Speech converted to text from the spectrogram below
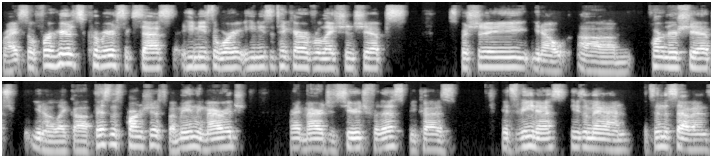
right? So for his career success he needs to worry he needs to take care of relationships especially you know um partnerships you know like uh business partnerships but mainly marriage right? Marriage is huge for this because it's Venus. He's a man. It's in the seventh.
